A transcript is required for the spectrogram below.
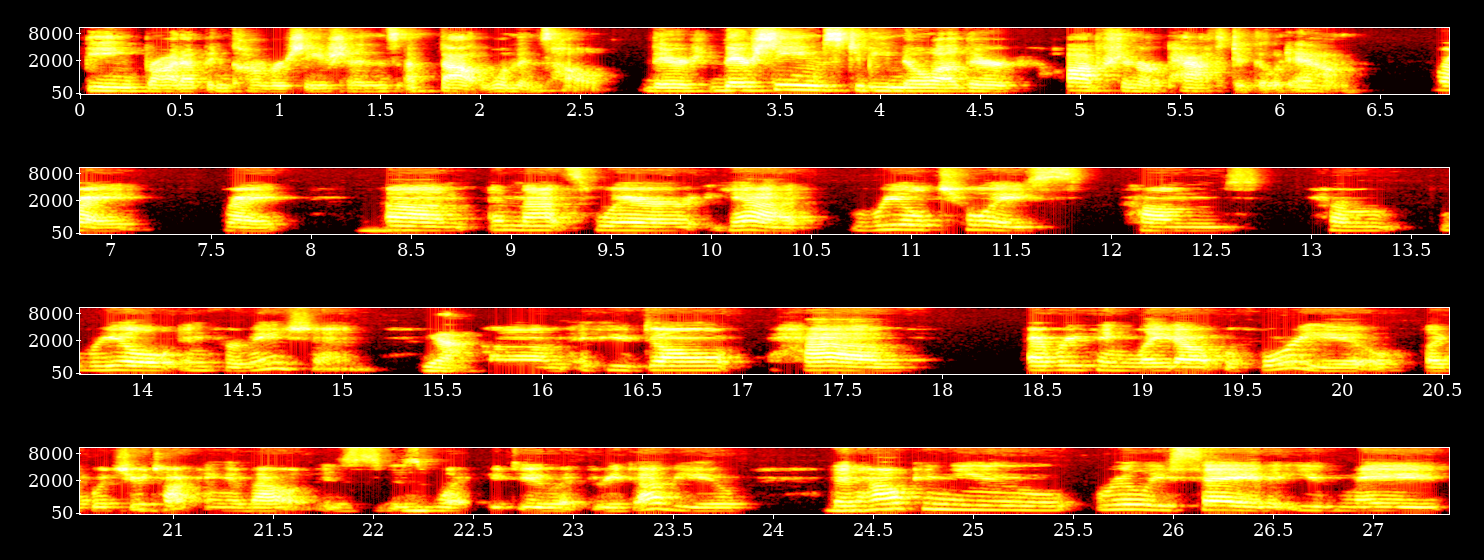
being brought up in conversations about women's health there there seems to be no other option or path to go down right right mm-hmm. um, and that's where yeah real choice comes from real information yeah um, if you don't have everything laid out before you, like what you're talking about is is mm-hmm. what you do at 3W, then mm-hmm. how can you really say that you've made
